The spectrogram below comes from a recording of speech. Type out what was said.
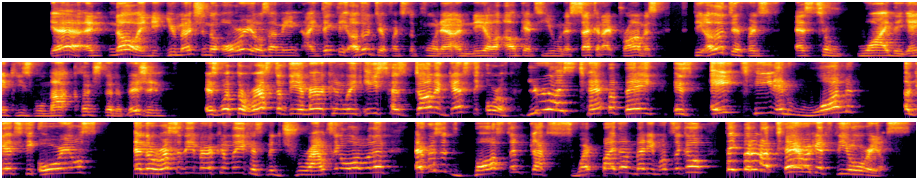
Yeah, and no, and you mentioned the Orioles. I mean, I think the other difference to point out, and Neil, I'll get to you in a second, I promise. The other difference as to why the Yankees will not clinch the division is what the rest of the American League East has done against the Orioles. You realize Tampa Bay is 18 and 1 against the Orioles, and the rest of the American League has been trouncing all over them. Ever since Boston got swept by them many months ago, they better not tear against the Orioles.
